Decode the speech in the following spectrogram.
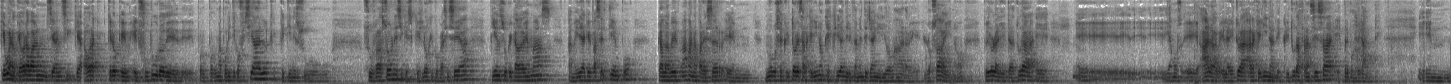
que bueno, que ahora van, que ahora creo que el futuro de, por, una política oficial que, tiene sus razones y que que es, lógico que así sea, pienso que cada vez más, a medida que pase el tiempo, cada vez más van a aparecer em, nuevos escritores argelinos que escriban directamente ya en idioma árabe. Los hay, ¿no? Pero la literatura eh, eh, digamos, eh, árabe, la lectura argelina de escritura francesa es preponderante. Em,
